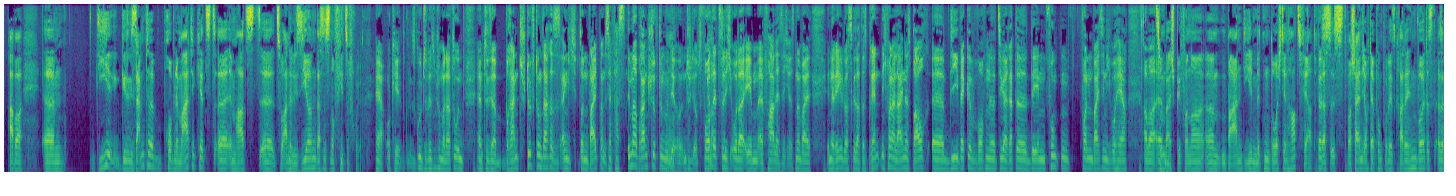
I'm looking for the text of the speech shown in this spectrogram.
Aber ähm, die gesamte Problematik jetzt äh, im Harz äh, zu analysieren, das ist noch viel zu früh. Ja, okay, ist gut zu wissen schon mal dazu. Und ähm, zu dieser Brandstiftung-Sache, es ist eigentlich, so ein Waldbrand ist ja fast immer Brandstiftung, nur mhm. der Unterschied, ob es vorsätzlich genau. oder eben äh, fahrlässig ist. Ne? Weil in der Regel, du hast gesagt, das brennt nicht von alleine, es braucht äh, die weggeworfene Zigarette, den Funken von weiß ich nicht woher, aber zum ähm, Beispiel von einer ähm, Bahn, die mitten durch den Harz fährt. Das, das, ist wahrscheinlich auch der Punkt, wo du jetzt gerade hin wolltest. Also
